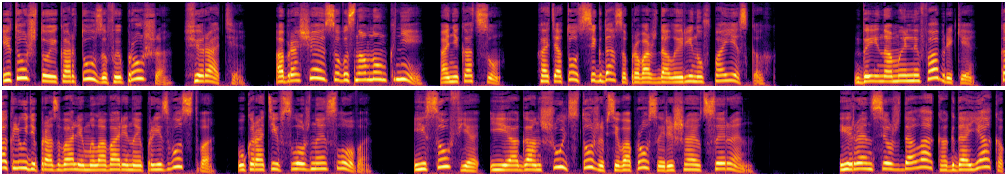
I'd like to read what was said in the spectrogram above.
И то, что и Картузов, и Проша, Феррати, обращаются в основном к ней, а не к отцу, хотя тот всегда сопровождал Ирину в поездках. Да и на мыльной фабрике как люди прозвали мыловаренное производство, укоротив сложное слово. И Софья, и Иоганн Шульц тоже все вопросы решают с Ирен. Ирен все ждала, когда Якоб,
